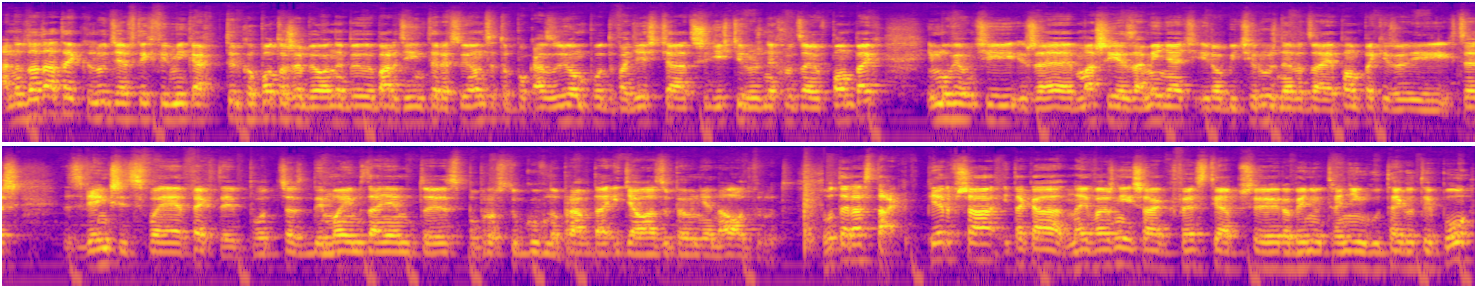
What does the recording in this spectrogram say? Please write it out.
a na dodatek ludzie w tych filmikach tylko po to, żeby one były bardziej interesujące, to pokazują po 20-30 różnych rodzajów pompek i mówią ci, że masz je zamieniać i robić różne rodzaje pompek, jeżeli chcesz zwiększyć swoje efekty, podczas gdy moim zdaniem to jest po prostu gówno prawda i działa zupełnie na odwrót. Bo teraz tak, pierwsza i taka najważniejsza kwestia przy robieniu treningu tego typu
